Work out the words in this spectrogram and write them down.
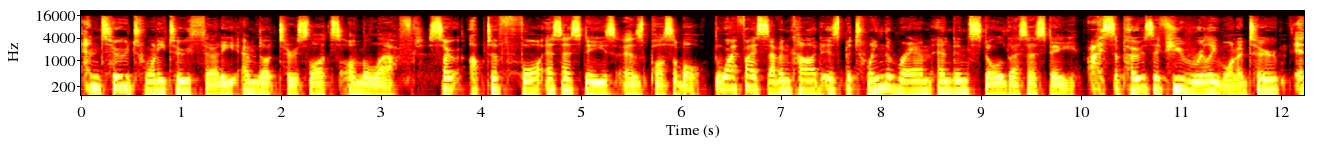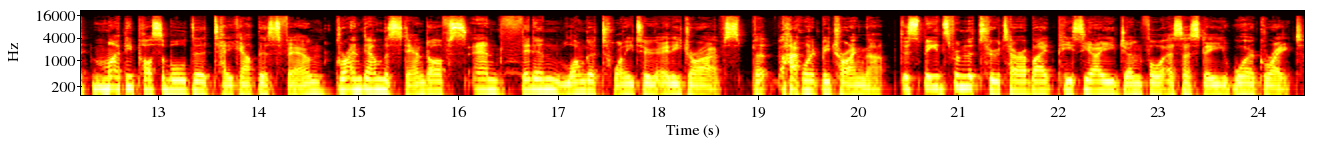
and two 2230 M.2 slots on the left, so up to four SSDs is possible. The Wi-Fi 7 card is between the RAM and installed SSD. I suppose if you really wanted to, it might be possible to take out this fan, grind down the standoffs, and fit in longer 2280 drives, but I won't be trying that. The speeds from the 2TB PCIe Gen 4 SSD were great,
